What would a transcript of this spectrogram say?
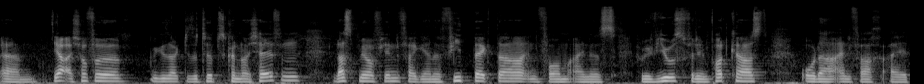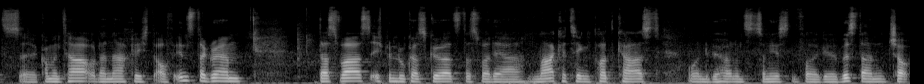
Ähm, ja, ich hoffe, wie gesagt, diese Tipps können euch helfen. Lasst mir auf jeden Fall gerne Feedback da in Form eines Reviews für den Podcast oder einfach als äh, Kommentar oder Nachricht auf Instagram. Das war's. Ich bin Lukas Görz. Das war der Marketing Podcast und wir hören uns zur nächsten Folge. Bis dann. Ciao.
